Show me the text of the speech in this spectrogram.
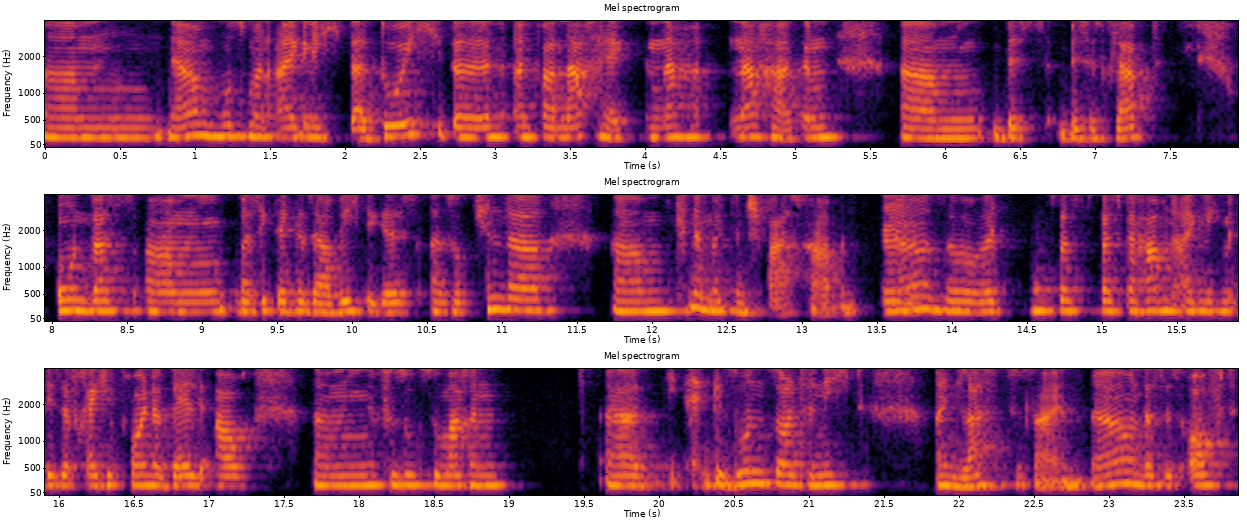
Ähm, ja, muss man eigentlich dadurch da einfach nachhaken, nach, nachhaken ähm, bis, bis es klappt. Und was, ähm, was ich denke sehr wichtig ist, also Kinder, ähm, Kinder möchten Spaß haben. Mhm. Ja, also was, was, was wir haben eigentlich mit dieser freche Freunde Welt auch ähm, versucht zu machen, äh, die, gesund sollte nicht ein Last sein. Ja? Und das ist oft,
